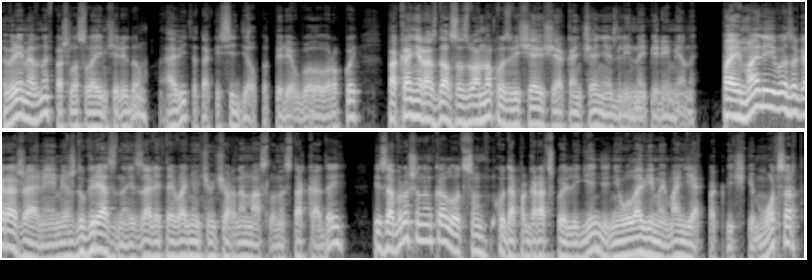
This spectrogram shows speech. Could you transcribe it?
Время вновь пошло своим чередом, а Витя так и сидел, подперев голову рукой, пока не раздался звонок, возвещающий окончание длинной перемены. Поймали его за гаражами, между грязной, залитой вонючим черным маслом эстакадой и заброшенным колодцем, куда по городской легенде неуловимый маньяк по кличке Моцарт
